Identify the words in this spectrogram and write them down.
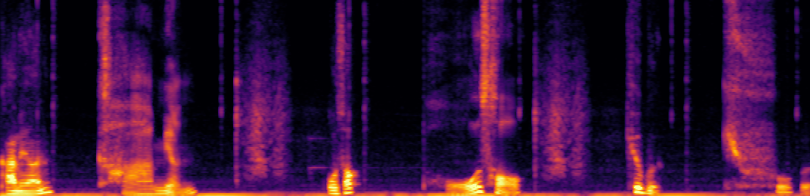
가면, 가면. 보석, 보석. 큐브. 큐브.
